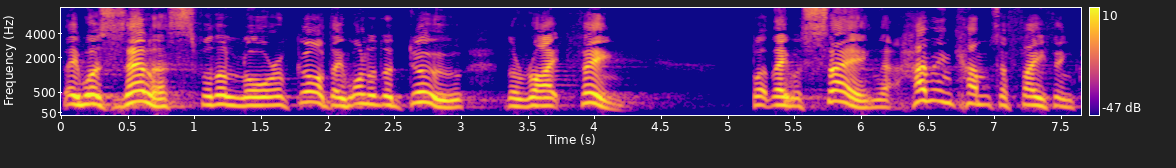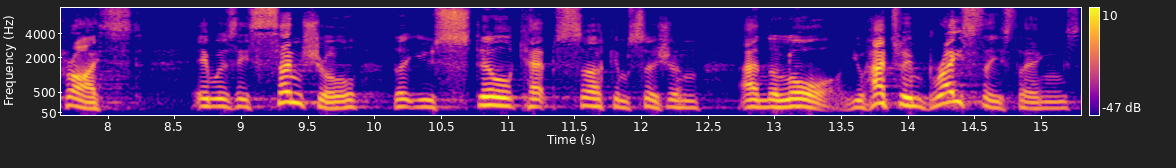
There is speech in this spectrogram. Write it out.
They were zealous for the law of God. They wanted to do the right thing. But they were saying that having come to faith in Christ, it was essential that you still kept circumcision and the law. You had to embrace these things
